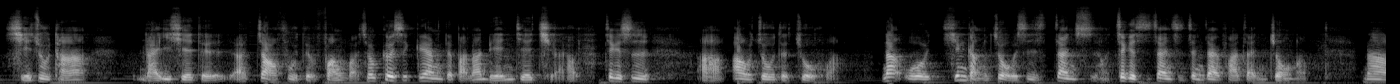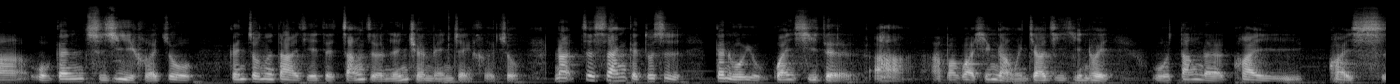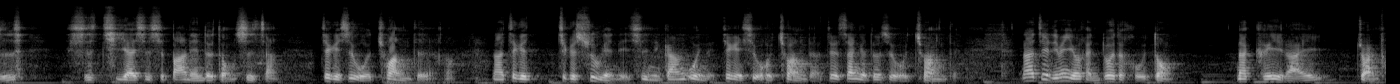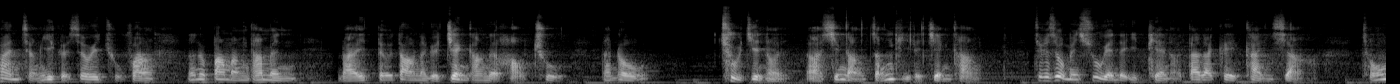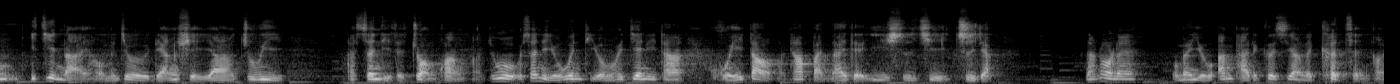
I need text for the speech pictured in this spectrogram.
协助他来一些的啊照护的方法，所以各式各样的把它连接起来。这个是啊澳洲的做法。那我香港做，我是暂时哈，这个是暂时正在发展中哈。那我跟慈济合作，跟中正大学的长者人权门诊合作。那这三个都是跟我有关系的啊啊，包括香港文教基金会，我当了快快十十七还是十八年的董事长，这个是我创的哈。那这个这个素颜也是你刚刚问的，这个也是我创的，这三个都是我创的。那这里面有很多的活动，那可以来转换成一个社会处方，然后帮忙他们来得到那个健康的好处，然后。促进哦啊新港整体的健康。这个是我们溯源的一天哦，大家可以看一下。从一进来，我们就量血压，注意啊身体的状况啊。如果身体有问题，我们会建议他回到他本来的医师去治疗。然后呢，我们有安排的各式样的课程哈，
